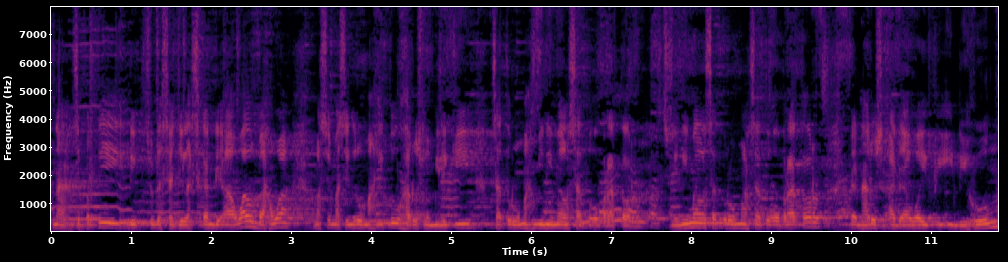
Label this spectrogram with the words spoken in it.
Nah, seperti di, sudah saya jelaskan di awal bahwa masing-masing rumah itu harus memiliki satu rumah minimal satu operator. Minimal satu rumah satu operator dan harus ada WiFi IndiHome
